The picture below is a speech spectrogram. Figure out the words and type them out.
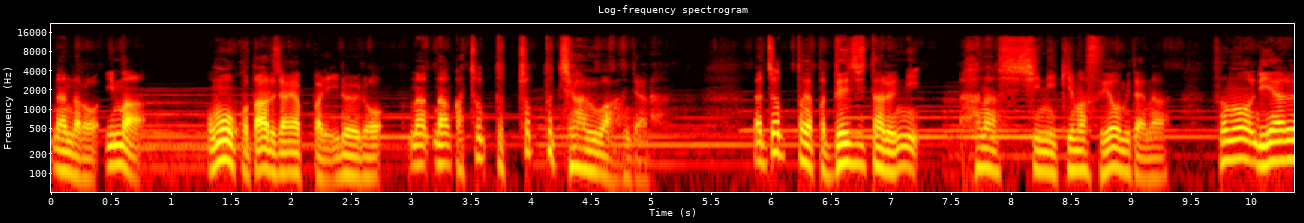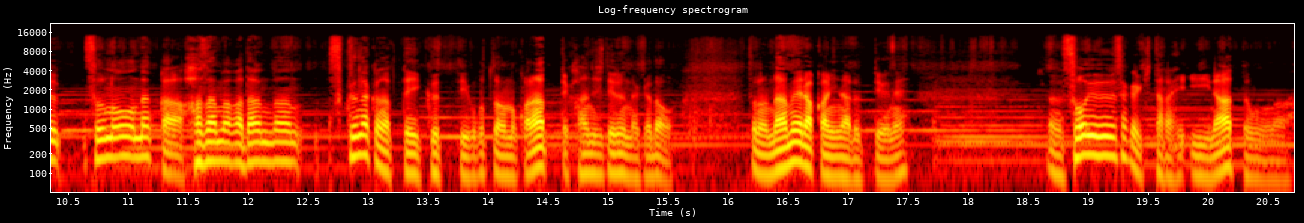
なんだろう、今、思うことあるじゃん、やっぱりいろいろ。な、なんかちょっと、ちょっと違うわ、みたいな。ちょっとやっぱデジタルに話しに行きますよ、みたいな。そのリアル、そのなんか、狭間がだんだん少なくなっていくっていうことなのかなって感じてるんだけど、その滑らかになるっていうね。そういう世界来たらいいなって思うな。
